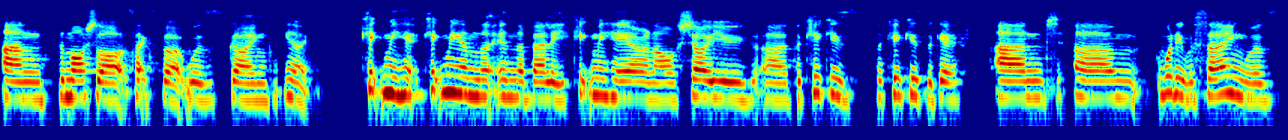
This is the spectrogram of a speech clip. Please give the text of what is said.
And the martial arts expert was going, you know, kick me here, kick me in the in the belly, kick me here, and I'll show you. Uh, the kick is the kick is the gift. And um, what he was saying was,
